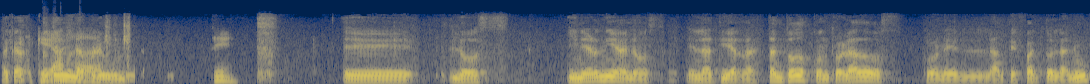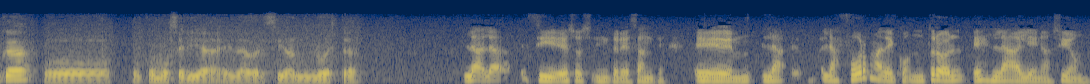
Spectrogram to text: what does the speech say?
Acá tengo una pregunta. Sí. Eh, los inernianos en la Tierra, ¿están todos controlados con el artefacto en la nuca o, cómo sería en la versión nuestra? La, la, sí, eso es interesante. Eh, la, la, forma de control es la alienación.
